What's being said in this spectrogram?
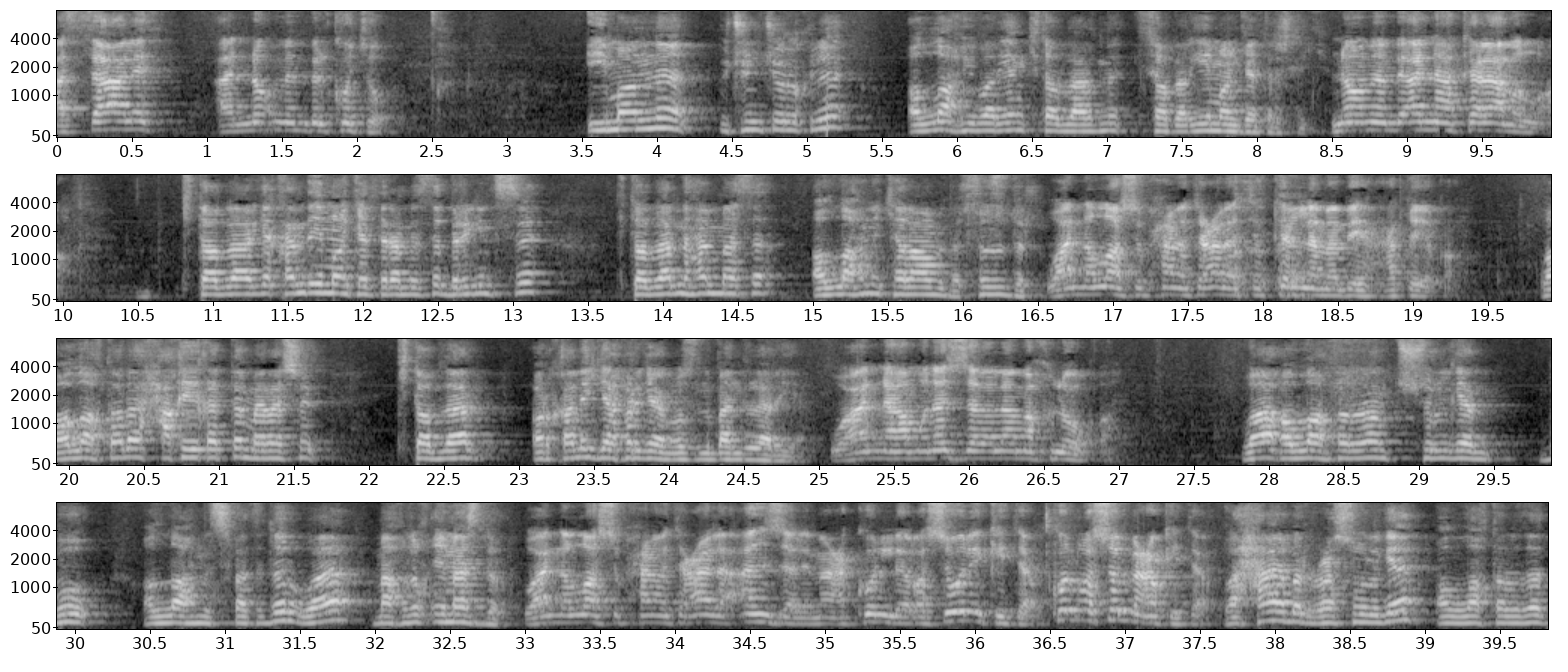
الثالث أن نؤمن بالكتب Iymonning 3-rukni Alloh yuborgan kitoblarni kitoblarga iymon keltirishlik. نؤمن بأنها كلام الله Kitoblarga qanday iymon keltiramiz desa, birinchisi kitoblarning hammasi Allohning kalomidir, so'zidir. وأن الله سبحانه وتعالى تكلم بها حقيقة Va Alloh taolo haqiqatdan mana shu kitoblar orqali gapirgan o'zini bandalariga. وأنها منزلة لا مخلوقة Va Alloh taolodan tushirilgan bu Allohning sifatidir va maxluq emasdir. Va anna Alloh subhanahu va taala anzala ma'a kulli kitob. Rasul ma'a kitob. Va har bir rasulga Alloh taolodan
